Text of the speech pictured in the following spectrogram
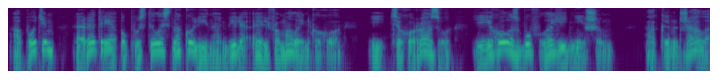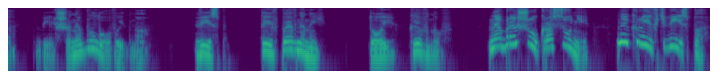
А потім Еретрія опустилась на коліна біля ельфа маленького, і цього разу її голос був лагіднішим, а кинджала більше не було видно. Вісп, ти впевнений? Той кивнув. Не брешу, красуні, не кривдь віспа.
